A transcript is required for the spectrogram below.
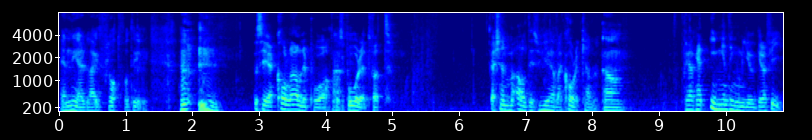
en nedlagd flottflottilj. Ser, jag kollar aldrig på På spåret för att jag känner mig alltid så jävla korkad. Ja, För jag kan ingenting om geografi.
